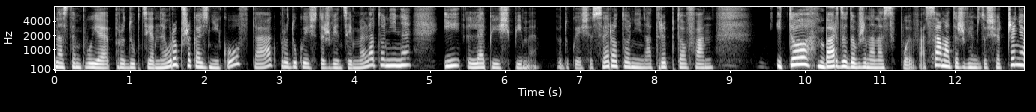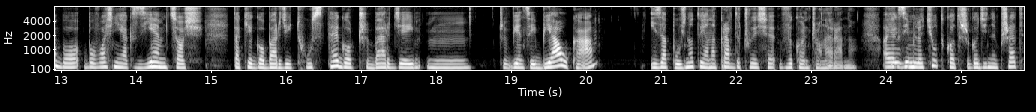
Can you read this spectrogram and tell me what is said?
następuje produkcja neuroprzekaźników, tak? produkuje się też więcej melatoniny i lepiej śpimy. Produkuje się serotonina, tryptofan. I to bardzo dobrze na nas wpływa. Sama też wiem z doświadczenia, bo, bo właśnie jak zjem coś takiego bardziej tłustego, czy bardziej, mm, czy więcej białka, i za późno, to ja naprawdę czuję się wykończona rano. A jak mhm. zjem leciutko, trzy godziny przed,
